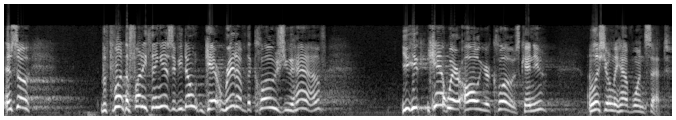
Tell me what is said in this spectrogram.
And so, the, fun, the funny thing is, if you don't get rid of the clothes you have, you, you can't wear all your clothes, can you? Unless you only have one set.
